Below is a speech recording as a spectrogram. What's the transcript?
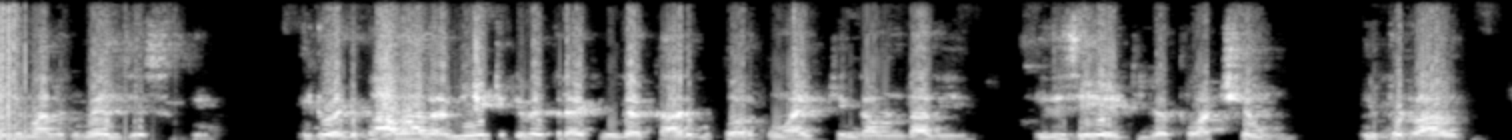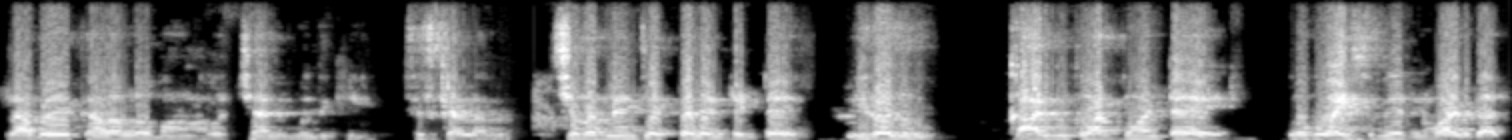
యజమానులకు మేలు చేస్తుంది. ఇటువంటి భావాలన్నిటికీ వ్యతిరేకంగా కార్మిక వర్గం ఐక్యంగా ఉండాలి. ఇది సిఐటి యొక్క లక్ష్యం. ఇప్పుడు రా రాబోయే కాలంలో మనం ఆ లక్ష్యాన్ని ముందుకి తీసుకెళ్ళాలి. చివరి నేను చెప్పేది ఏంటంటే ఈ రోజు కార్మిక వర్గం అంటే ఒక వయసు మీరిన వాళ్ళు కాదు.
